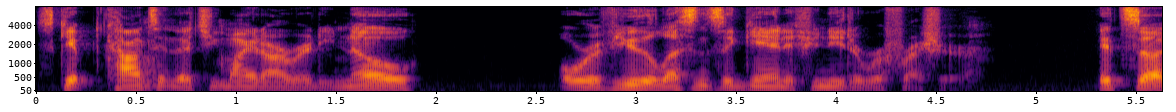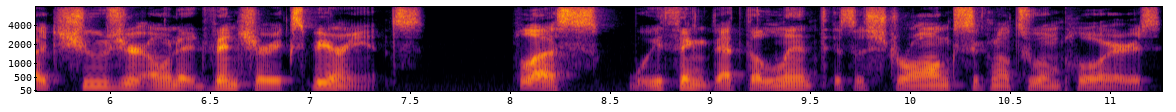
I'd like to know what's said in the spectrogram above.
skip content that you might already know, or review the lessons again if you need a refresher. It's a choose your own adventure experience. Plus, we think that the length is a strong signal to employers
